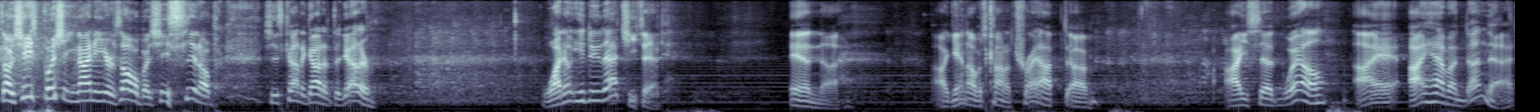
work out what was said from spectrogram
So she's pushing 90 years old, but she's, you know, she's kind of got it together. Why don't you do that? She said. And uh, again, I was kind of trapped. Um, I said, Well, I, I haven't done that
